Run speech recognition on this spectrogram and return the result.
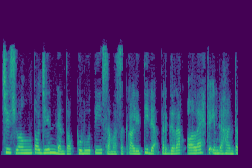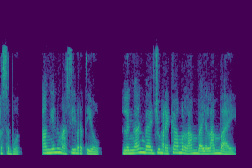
Cisyong Tojin dan Tok Kubuti sama sekali tidak tergerak oleh keindahan tersebut. Angin masih bertiup. Lengan baju mereka melambai-lambai.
